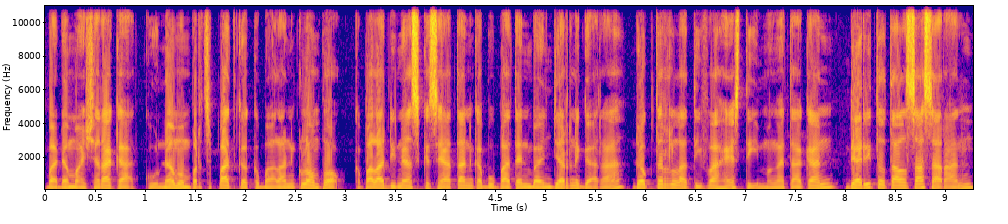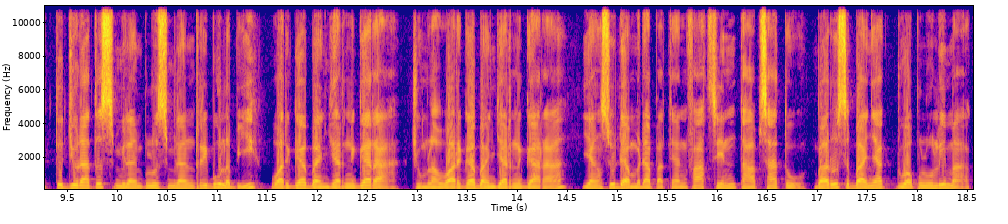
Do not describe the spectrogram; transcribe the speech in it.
kepada masyarakat guna mempercepat kekebalan kelompok. Kepala Dinas Kesehatan Kabupaten Banjarnegara, Dr. Latifah Hesti mengatakan, dari total sasaran 799 ribu lebih warga Banjarnegara, jumlah warga Banjarnegara yang sudah mendapatkan vaksin tahap 1 baru sebanyak 25,71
